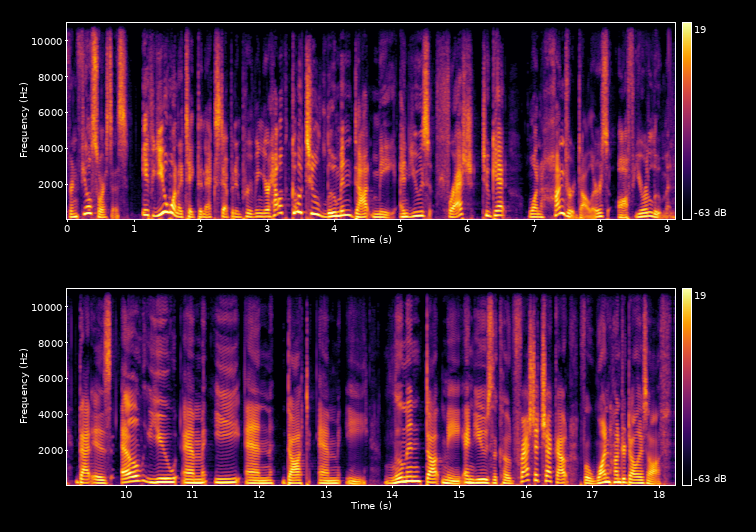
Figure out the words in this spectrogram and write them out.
different fuel sources. If you want to take the next step in improving your health, go to lumen.me and use fresh to get $100 off your lumen. That is L U M E N dot M E. Lumen.me and use the code FRESH at checkout for $100 off.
